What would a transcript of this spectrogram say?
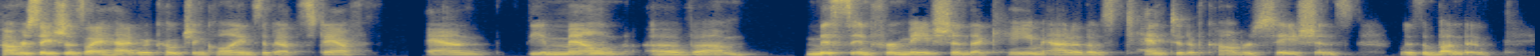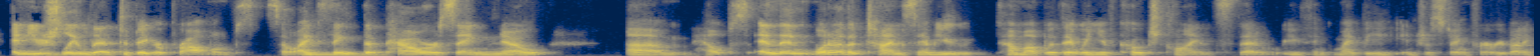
conversations I had with coaching clients about staff and the amount of um, misinformation that came out of those tentative conversations was abundant and usually led to bigger problems. So I mm. think the mm. power of saying no um, helps. And then what other times have you come up with it when you've coached clients that you think might be interesting for everybody?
